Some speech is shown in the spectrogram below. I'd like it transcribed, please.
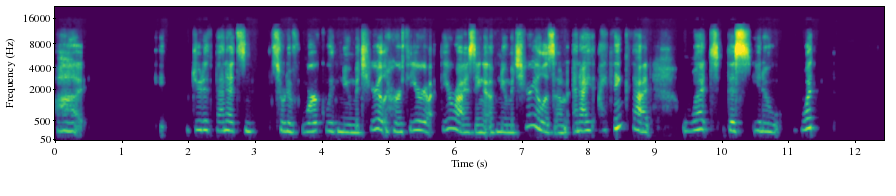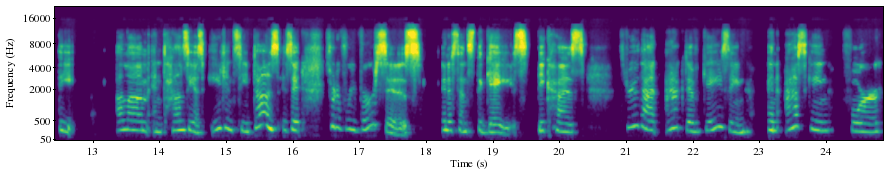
uh, Judith Bennett's sort of work with new material, her theor- theorizing of new materialism. And I, I think that what this, you know, what the Alam and Tazia's agency does is it sort of reverses, in a sense, the gaze, because through that act of gazing and asking for,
